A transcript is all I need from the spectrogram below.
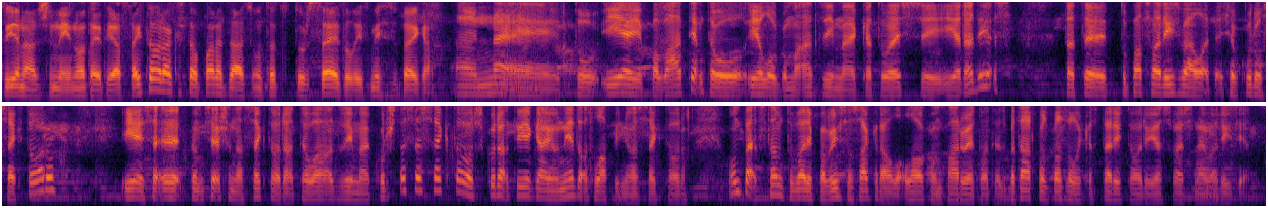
tu ienāc šajā noteiktajā sektorā, kas tev paredzēts, un tad tu tur sēdi līdz misijas beigām. Nē, tu ieeji pa vārtiem, tev ielūguma atzīmē, ka tu esi ieradies. Tad tu pats vari izvēlēties jebkuru sektoru. Ies, pirms iešanās sektorā tev atzīmē, kurš tas ir sektors, kurā tu iegāji un iedot lapiņo sektoru. Un pēc tam tu vari pa visu sakrālo laukumu pārvietoties, bet ārpus bazilikas teritorijas vairs nevar iziet.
